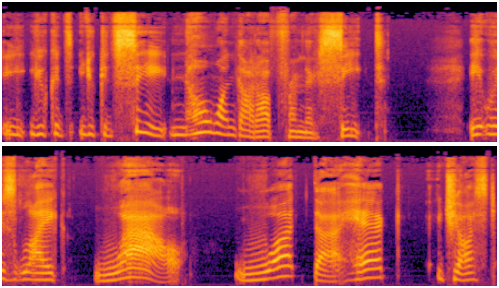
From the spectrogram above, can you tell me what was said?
you could you could see no one got up from their seat. It was like, wow, what the heck just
